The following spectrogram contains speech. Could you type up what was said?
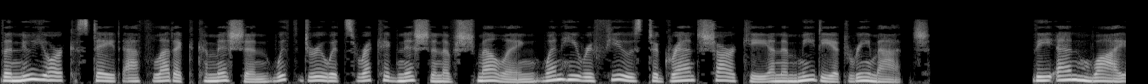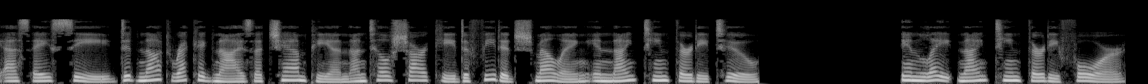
The New York State Athletic Commission withdrew its recognition of Schmeling when he refused to grant Sharkey an immediate rematch. The NYSAC did not recognize a champion until Sharkey defeated Schmeling in 1932. In late 1934,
